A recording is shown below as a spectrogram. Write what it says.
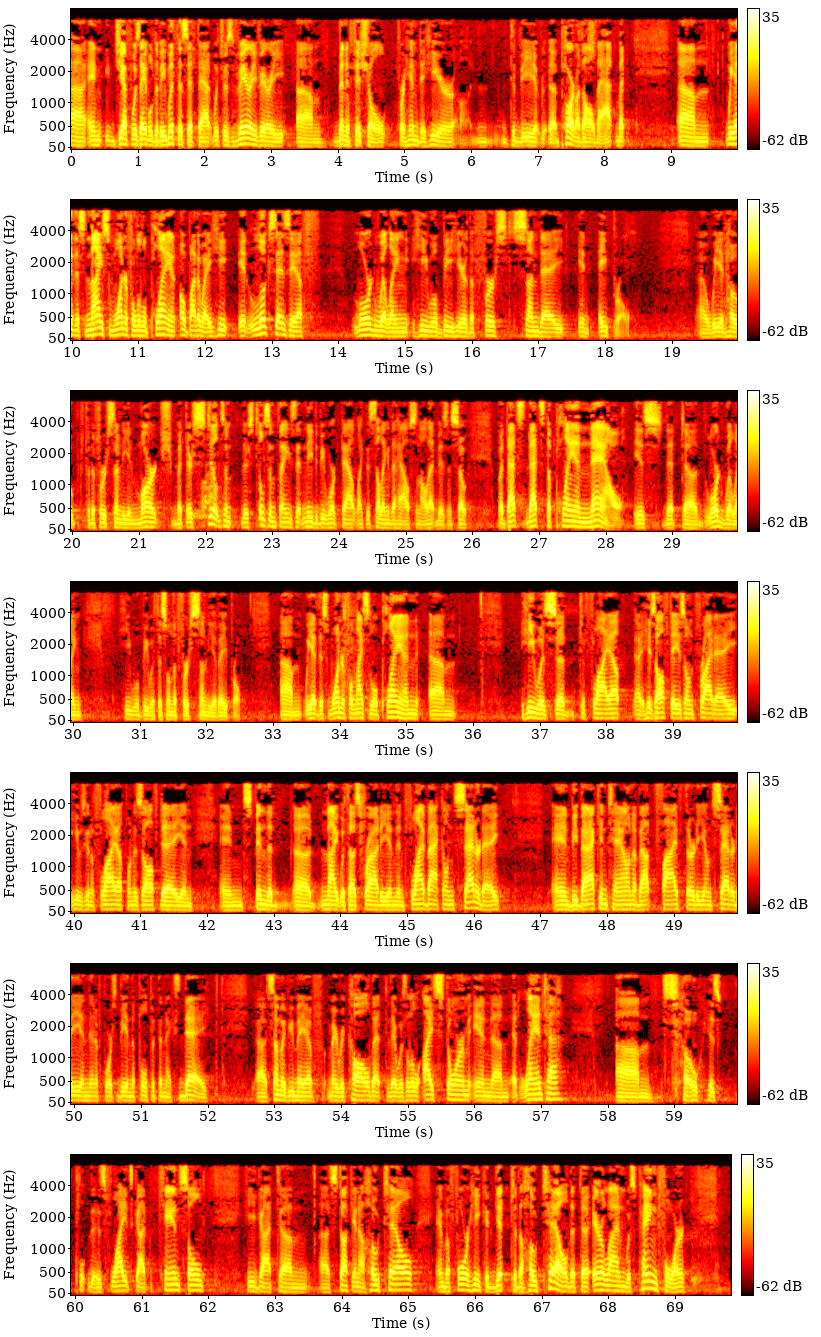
Uh, and Jeff was able to be with us at that, which was very, very um, beneficial for him to hear, uh, to be a part of all that. But um, we had this nice, wonderful little plan. Oh, by the way, he, it looks as if, Lord willing, he will be here the first Sunday in April. Uh, we had hoped for the first Sunday in March, but there's still some there's still some things that need to be worked out, like the selling of the house and all that business. So but that's, that's the plan now, is that, uh, Lord willing, he will be with us on the first Sunday of April. Um, we had this wonderful, nice little plan. Um, he was uh, to fly up. Uh, his off day is on Friday. He was going to fly up on his off day and and spend the uh, night with us Friday, and then fly back on Saturday, and be back in town about 5:30 on Saturday, and then of course be in the pulpit the next day. Uh, some of you may have may recall that there was a little ice storm in um, Atlanta, um, so his his flights got canceled. He got um, uh, stuck in a hotel, and before he could get to the hotel that the airline was paying for,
